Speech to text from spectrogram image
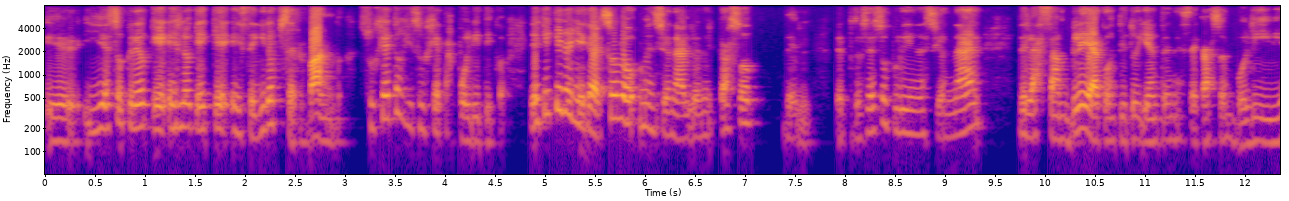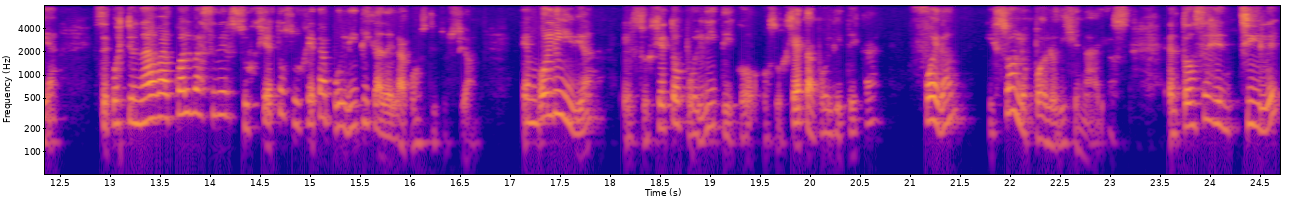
eh, y eso creo que es lo que hay que seguir observando, sujetos y sujetas políticos. Y aquí quiero llegar, solo mencionarlo, en el caso del, proceso plurinacional, de la Asamblea Constituyente, en ese caso en Bolivia, se cuestionaba cuál va a ser el sujeto sujeta política de la Constitución. En Bolivia, el sujeto político o sujeta política fueron y son los pueblos originarios. Entonces, en Chile,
